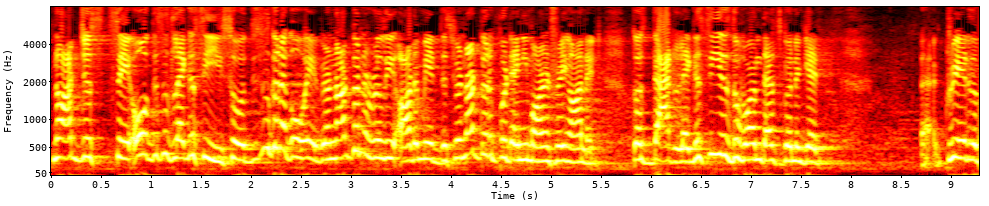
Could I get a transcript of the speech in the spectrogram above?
not just say, oh, this is legacy, so this is going to go away. We're not going to really automate this. We're not going to put any monitoring on it, because that legacy is the one that's going to get uh, create the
